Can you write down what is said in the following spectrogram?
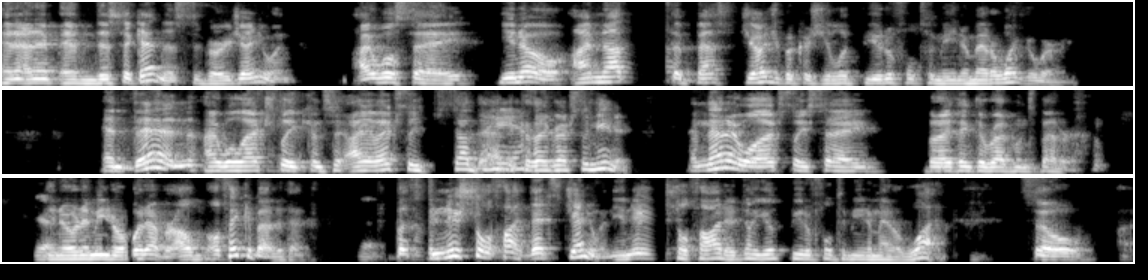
and, and and this again, this is very genuine. I will say, you know, I'm not the best judge because you look beautiful to me no matter what you're wearing. And then I will actually consider. I have actually said that oh, yeah. because I actually mean it. And then I will actually say, but I think the red one's better. Yeah. You know what I mean, or whatever. I'll I'll think about it then. Yeah. But the initial thought that's genuine. The initial thought is, no, you look beautiful to me no matter what. So uh,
